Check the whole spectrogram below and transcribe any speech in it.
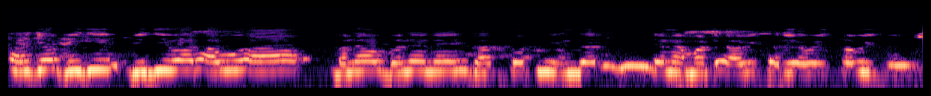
કારણ કે બીજી બીજી વાર આવું આ બનાવ બને નહીં રાજકોટની અંદર, એના માટે આવી કાર્યવાહી થવી જોઈએ.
